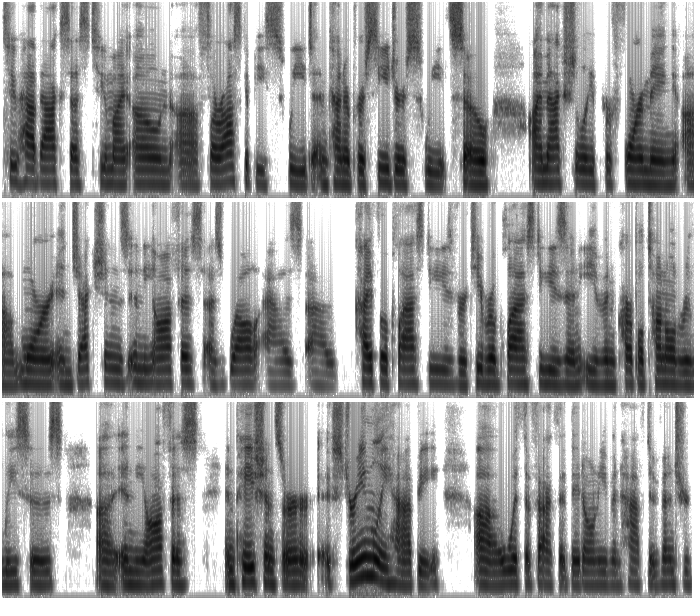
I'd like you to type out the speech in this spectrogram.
to have access to my own uh, fluoroscopy suite and kind of procedure suite. So I'm actually performing uh, more injections in the office as well as uh, kyphoplasties, vertebroplasties, and even carpal tunnel releases uh, in the office. And patients are extremely happy uh, with the fact that they don't even have to venture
